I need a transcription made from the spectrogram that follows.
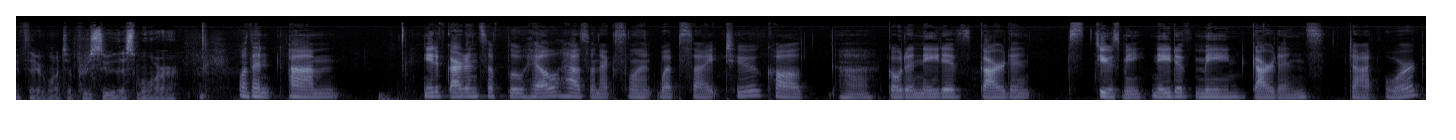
if they want to pursue this more. Well, then, um, Native Gardens of Blue Hill has an excellent website too called uh, go to Native Garden, excuse me, nativemainegardens.org.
